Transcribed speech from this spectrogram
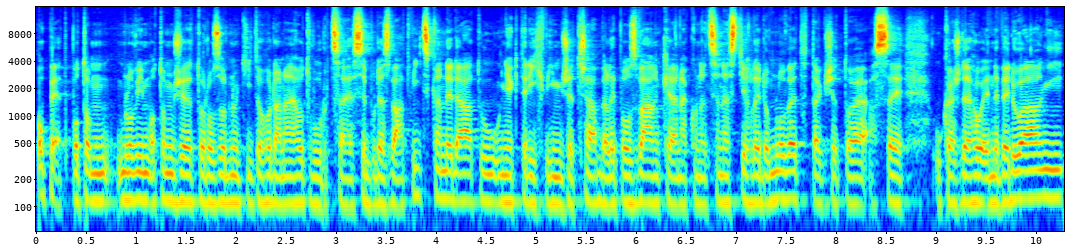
opět potom mluvím o tom, že to rozhodnutí toho daného tvůrce, jestli bude zvát víc kandidátů, u některých vím, že třeba byly pozvánky a nakonec se nestihli domluvit, takže to je asi u každého individuální,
